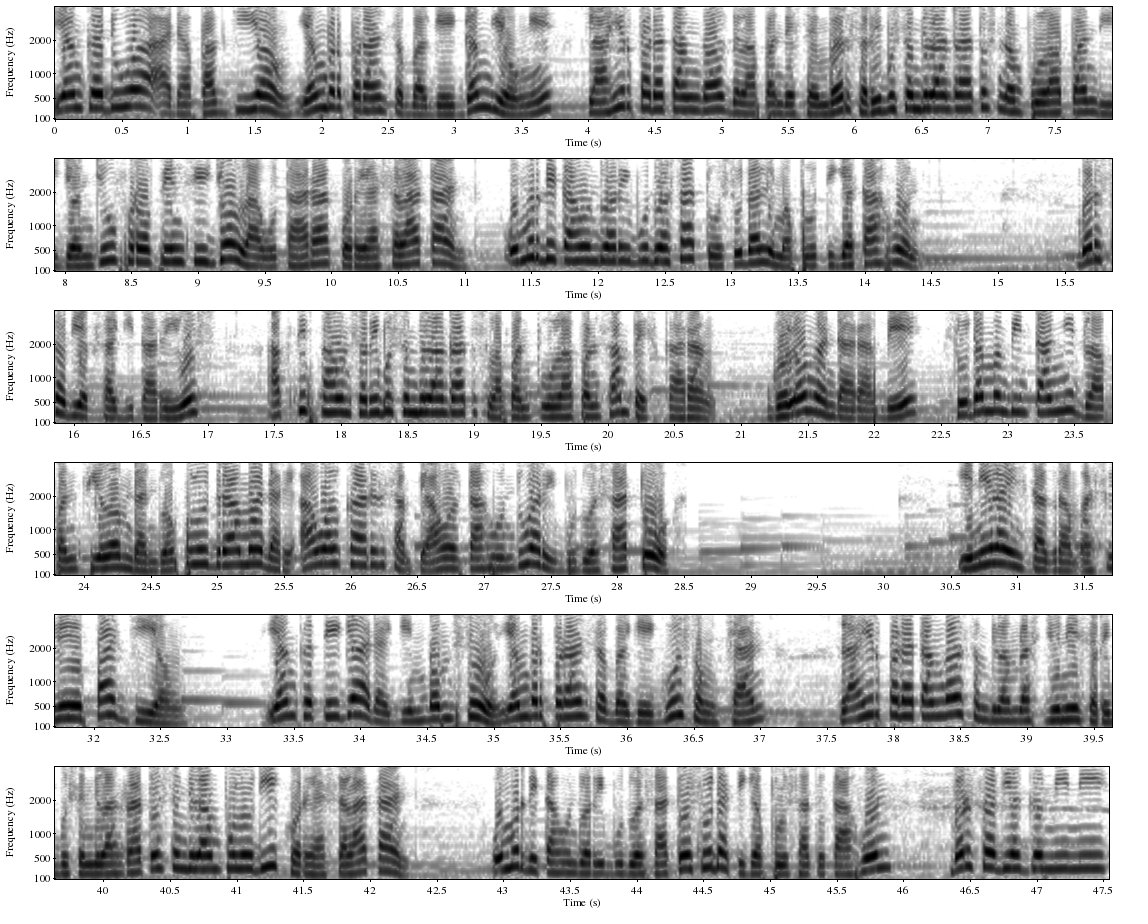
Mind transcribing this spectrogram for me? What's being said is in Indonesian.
Yang kedua ada Park Ji Young yang berperan sebagai Gang Gyeonge, lahir pada tanggal 8 Desember 1968 di Jeonju, Provinsi Jeolla Utara, Korea Selatan. Umur di tahun 2021 sudah 53 tahun. Bersodiak Sagittarius, aktif tahun 1988 sampai sekarang. Golongan darah B sudah membintangi 8 film dan 20 drama dari awal karir sampai awal tahun 2021. Inilah Instagram asli Pak Jiong. Yang ketiga ada Kim Bom Soo yang berperan sebagai Gu Song Chan Lahir pada tanggal 19 Juni 1990 di Korea Selatan. Umur di tahun 2021 sudah 31 tahun, bersedia Gemini,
